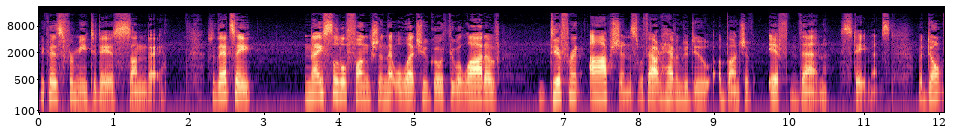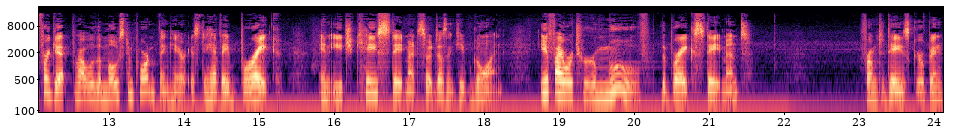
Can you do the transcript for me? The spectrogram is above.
because for me today is Sunday. So that's a nice little function that will let you go through a lot of different options without having to do a bunch of if then statements. But don't forget, probably the most important thing here is to have a break in each case statement so it doesn't keep going. If I were to remove the break statement from today's grouping,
